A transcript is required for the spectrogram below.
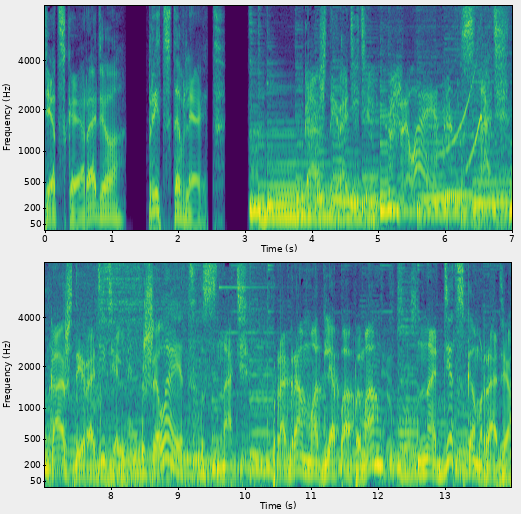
Детское радио представляет. Каждый родитель желает знать. Каждый родитель желает знать. Программа для пап и мам на Детском радио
